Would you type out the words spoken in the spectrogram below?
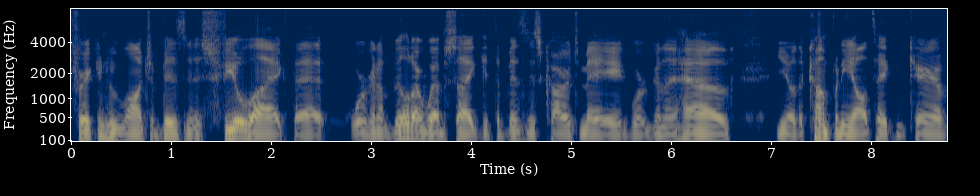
freaking who launch a business feel like that we're going to build our website, get the business cards made, we're going to have, you know, the company all taken care of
